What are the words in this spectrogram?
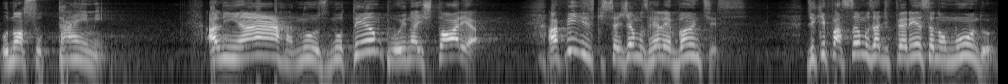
o nosso timing alinhar-nos no tempo e na história, a fim de que sejamos relevantes, de que façamos a diferença no mundo.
